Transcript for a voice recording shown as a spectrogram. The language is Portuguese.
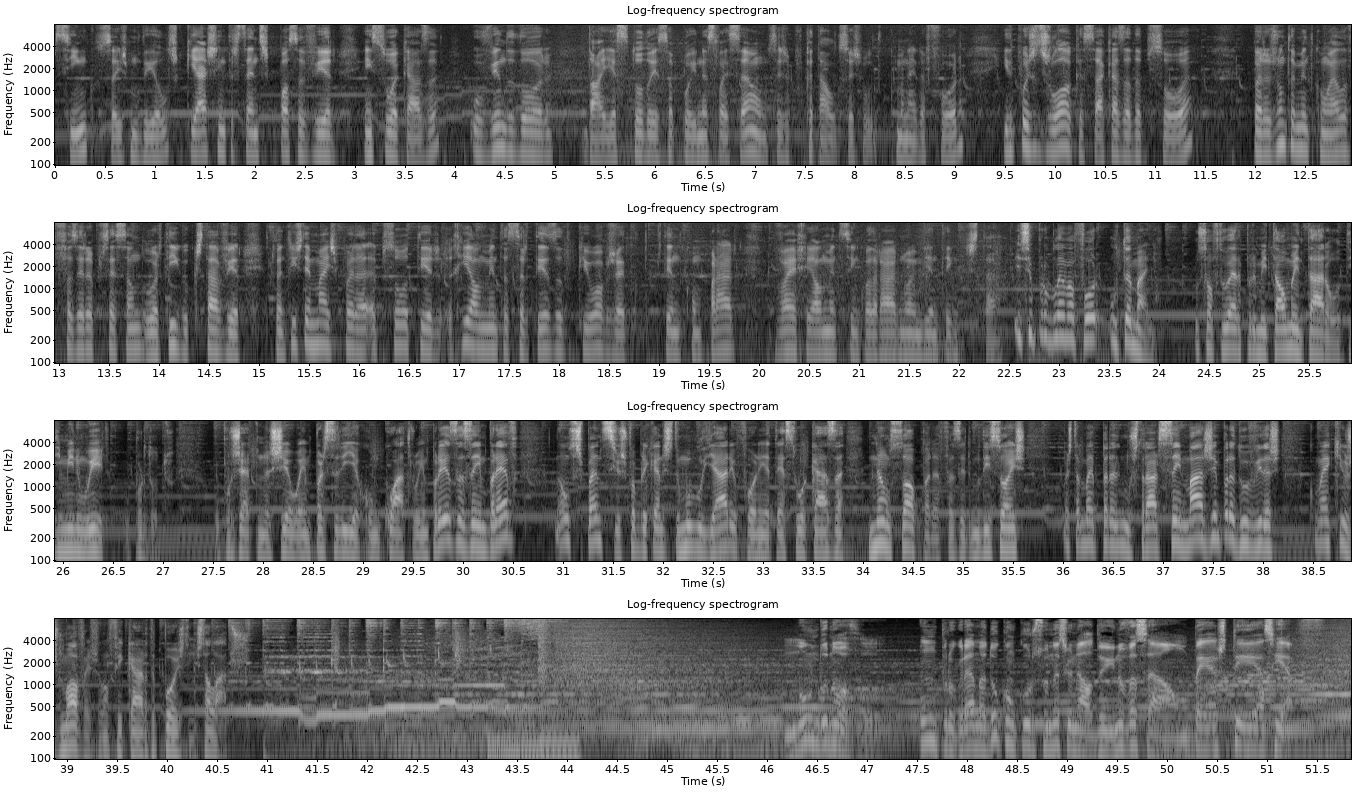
cinco, seis modelos que acha interessantes que possa ver em sua casa. O vendedor dá esse, todo esse apoio na seleção, seja por catálogo, seja de que maneira for, e depois desloca-se à casa da pessoa para, juntamente com ela, fazer a percepção do artigo que está a ver. Portanto, isto é mais para a pessoa ter realmente a certeza de que o objeto que pretende comprar vai realmente se enquadrar no ambiente em que está. E se o problema for o tamanho? O software permite aumentar ou diminuir o produto. O projeto nasceu em parceria com quatro empresas. Em breve, não se espante se os fabricantes de mobiliário forem até sua casa, não só para fazer medições, mas também para lhe mostrar, sem margem para dúvidas, como é que os móveis vão ficar depois de instalados. Mundo Novo, um programa do Concurso Nacional de Inovação BSTSF.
